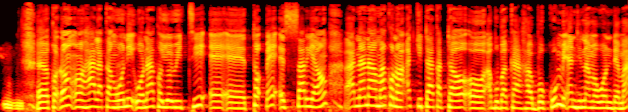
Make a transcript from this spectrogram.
Eh, ko ɗon eh, haala kan woni wona ko yowitti e e toɓɓe e saria on. A nanama kono a accitaka taw eh, aboubacar bokum mi andinama wondema.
